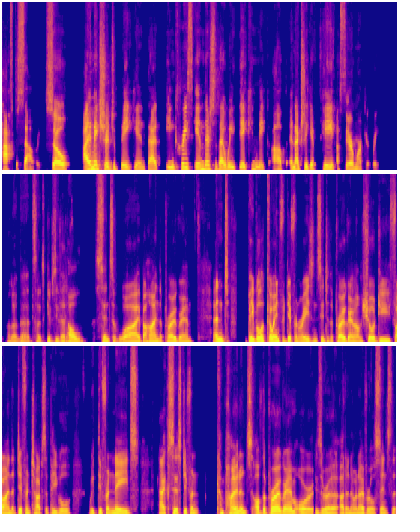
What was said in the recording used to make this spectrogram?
half the salary. So I make sure to bake in that increase in there so that way they can make up and actually get paid a fair market rate. I love that. So it gives you that whole sense of why behind the program. And people go in for different reasons into the program. I'm sure. Do you find that different types of people with different needs access different components of the program or is there a i don't know an overall sense that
